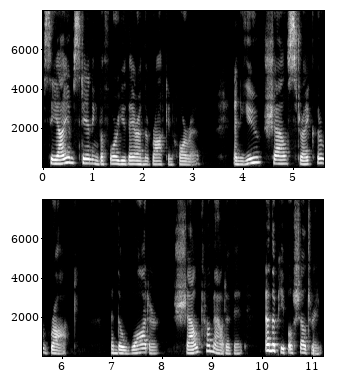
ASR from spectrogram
See, I am standing before you there on the rock in Horeb, and you shall strike the rock, and the water shall come out of it, and the people shall drink.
